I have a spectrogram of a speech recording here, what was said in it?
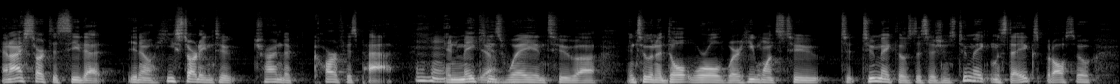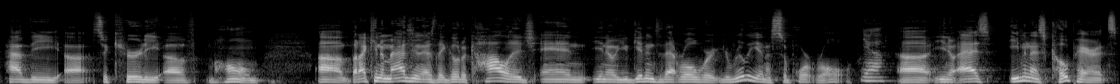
and I start to see that you know he's starting to trying to carve his path. Mm-hmm. and make yeah. his way into uh, into an adult world where he wants to, to to make those decisions, to make mistakes, but also have the uh, security of home. Uh, but I can imagine as they go to college and you know you get into that role where you're really in a support role. Yeah. Uh, you know, as even as co-parents,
